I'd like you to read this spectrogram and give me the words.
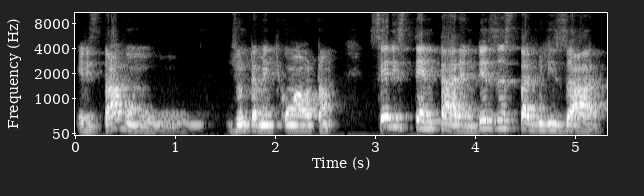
Eles estavam juntamente com a OTAN. Se eles tentarem desestabilizar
